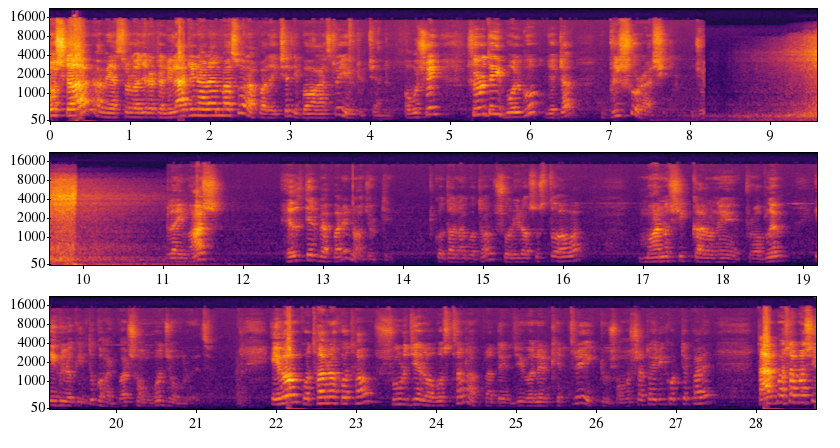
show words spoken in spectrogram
নমস্কার, আমি অ্যাস্ট্রোলজার ডক্টর নীলাদ্রি নারায়ণ বাসু আর আপনারা দেখছেন the Bong astro YouTube channel. অবশ্যই শুরুতেই বলব যেটা বৃষ রাশি। জুলাই মাস হেলথের ব্যাপারে নজর দিন। কোথাও না কোথাও শরীর অসুস্থ হওয়া, মানসিক কারণে প্রবলেম এগুলো কিন্তু ঘটবার সম্ভব যোগ রয়েছে। এবং কোথাও না কোথাও সূর্যের অবস্থান আপনাদের জীবনের ক্ষেত্রে একটু সমস্যা তৈরি করতে পারে। তার পাশাপাশি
